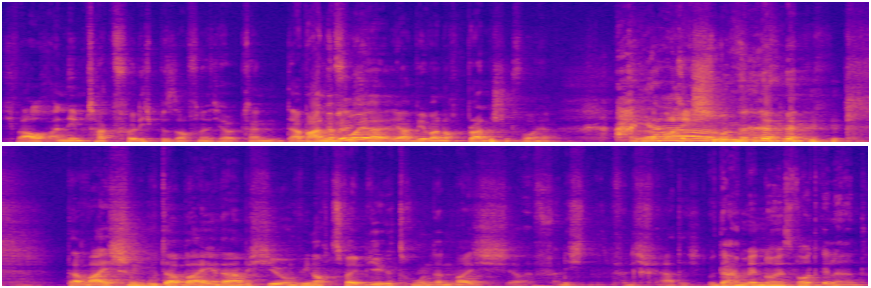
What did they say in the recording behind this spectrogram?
ich war auch an dem Tag völlig besoffen. Ich hab kein, da waren wir Wirklich? vorher, ja, wir waren noch brunchen vorher. Ach da ja. war ich schon, da war ich schon gut dabei. Da habe ich hier irgendwie noch zwei Bier getrunken. Dann war ich völlig, völlig fertig. Da haben wir ein neues Wort gelernt.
